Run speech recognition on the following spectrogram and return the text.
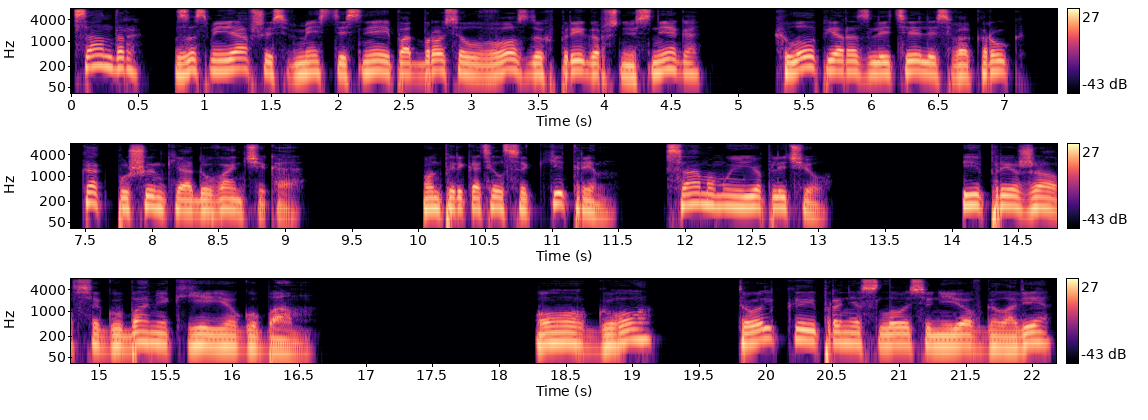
Сандр, засмеявшись вместе с ней, подбросил в воздух пригоршню снега. Хлопья разлетелись вокруг, как пушинки одуванчика. Он перекатился к Китрин, к самому ее плечу, и прижался губами к ее губам. «Ого!» только и пронеслось у нее в голове,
